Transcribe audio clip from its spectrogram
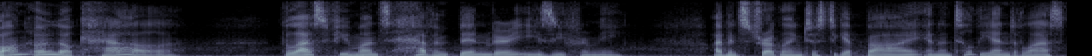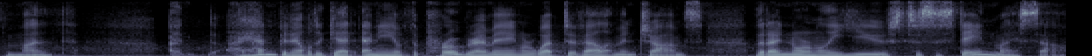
Bon locale. The last few months haven't been very easy for me. I've been struggling just to get by, and until the end of last month, I, I hadn't been able to get any of the programming or web development jobs that I normally use to sustain myself.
